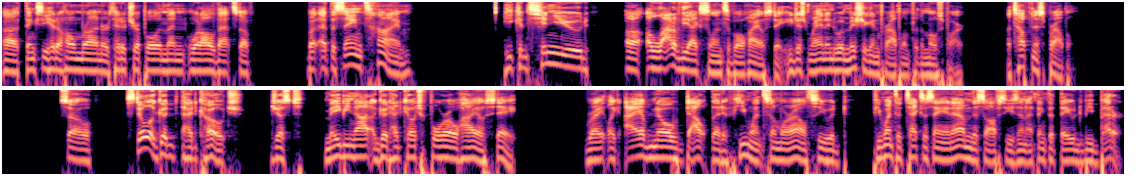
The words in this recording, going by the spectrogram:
Uh, thinks he hit a home run or hit a triple, and then what all of that stuff. But at the same time, he continued uh, a lot of the excellence of Ohio State. He just ran into a Michigan problem for the most part, a toughness problem. So, still a good head coach, just maybe not a good head coach for Ohio State right? Like I have no doubt that if he went somewhere else, he would. If he went to Texas A&M this offseason, I think that they would be better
